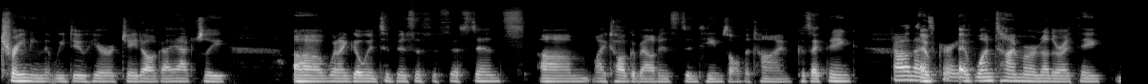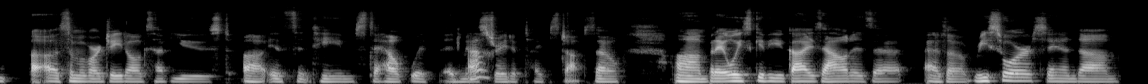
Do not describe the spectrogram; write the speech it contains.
training that we do here at JDog, I actually uh, when I go into business assistance, um, I talk about instant teams all the time because I think oh, that's at, great. At one time or another, I think uh, some of our J dogs have used uh, instant teams to help with administrative oh. type stuff. So, um, but I always give you guys out as a as a resource, and um,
